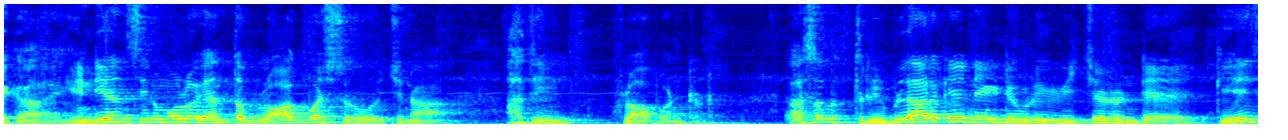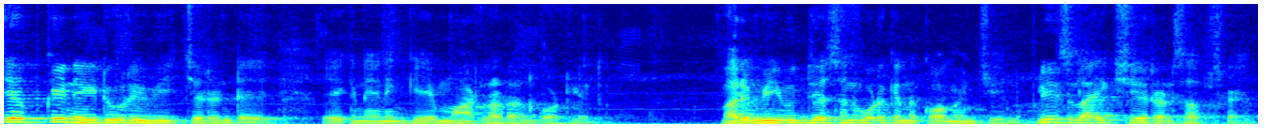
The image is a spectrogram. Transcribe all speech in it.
ఇక ఇండియన్ సినిమాలో ఎంత బ్లాక్ బస్టర్ వచ్చినా అది ఫ్లాప్ అంటాడు. అసలు త్రిబుల్ ఆర్కే నెగిటివ్ రివ్యూ ఇచ్చాడంటే కేజీఎఫ్కి నెగిటివ్ రివ్యూ ఇచ్చాడంటే ఇక నేను ఇంకేం మాట్లాడాలనుకోవట్లేదు. మరి మీ ఉద్దేశాన్ని కూడా కింద కామెంట్ చేయండి. Please like share and subscribe.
